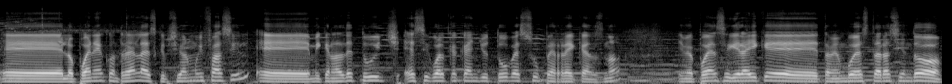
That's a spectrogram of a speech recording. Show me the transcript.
eh, lo pueden encontrar en la descripción muy fácil. Eh, mi canal de Twitch es igual que acá en YouTube, es Super Recans, ¿no? Y me pueden seguir ahí que también voy a estar haciendo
